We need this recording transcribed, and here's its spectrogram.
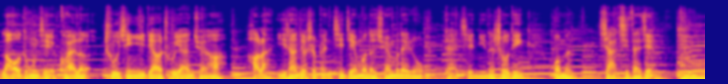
劳动节快乐，出行。一定要注意安全啊！好了，以上就是本期节目的全部内容，感谢您的收听，我们下期再见。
